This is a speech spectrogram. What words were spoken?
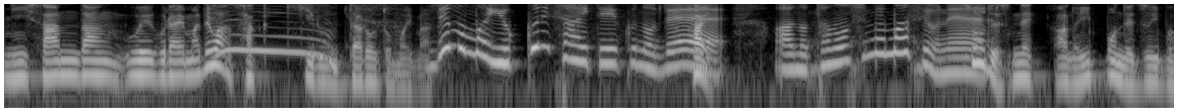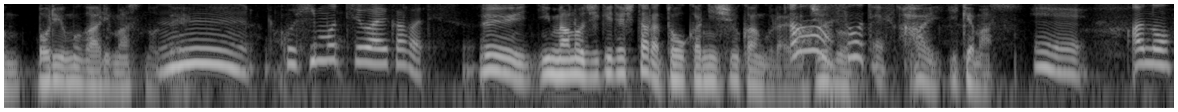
23段上ぐらいまでは咲きるだろうと思います。でもまあゆっくり咲いていくので、はい。あの楽しめますよね。そうですね。あの1本で随分ボリュームがありますので、うん。これ日持ちはいかがです？えー今の時期でしたら10日2週間ぐらいは十分そうですか。はいいけます。ええ。あの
